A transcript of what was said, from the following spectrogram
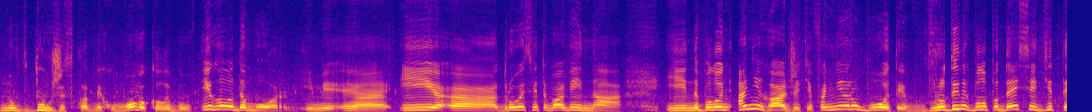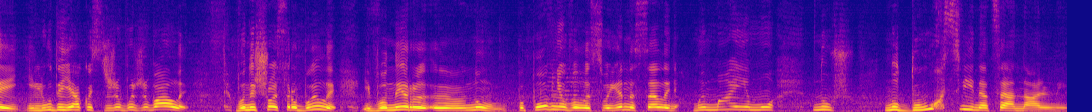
Ну, в дуже складних умовах, коли був і голодомор, і, е, і е, Друга світова війна, і не було ані гаджетів, ані роботи. В родинах було по 10 дітей, і люди якось вже виживали. Вони щось робили, і вони е, ну, поповнювали своє населення. Ми маємо ну, ну, дух свій національний.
